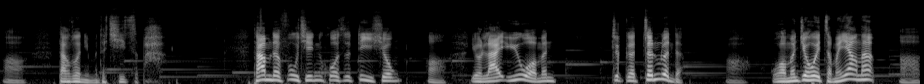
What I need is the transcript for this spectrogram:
啊，当做你们的妻子吧。他们的父亲或是弟兄啊，有来与我们这个争论的，我们就会怎么样呢？啊，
